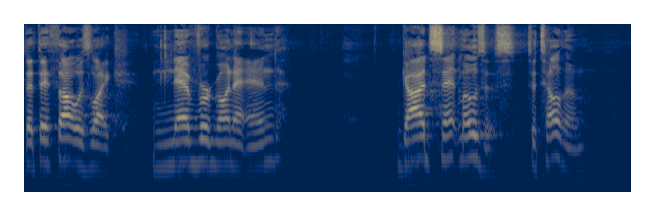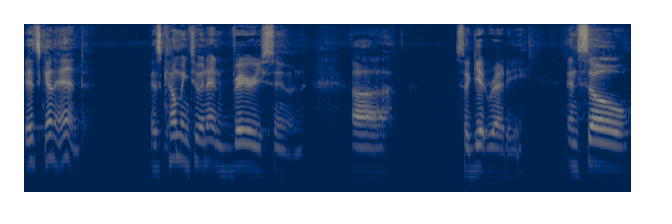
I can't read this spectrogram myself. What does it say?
that they thought was like never going to end, God sent Moses to tell them it's going to end. It's coming to an end very soon. Uh, so get ready. And so,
